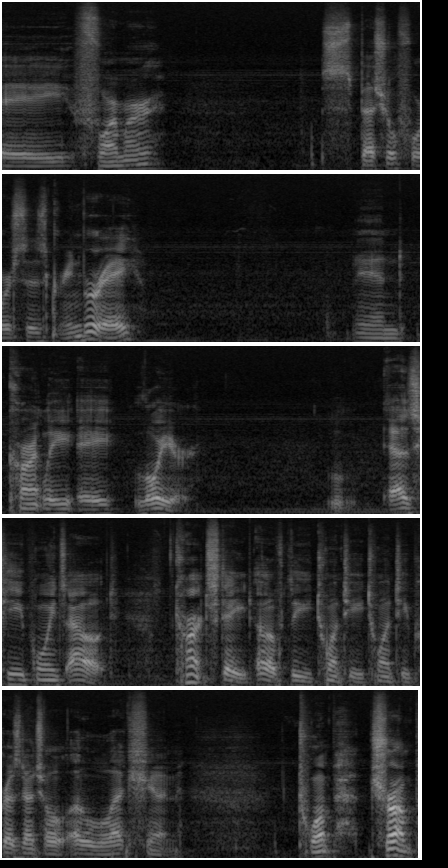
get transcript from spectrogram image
a former Special Forces Green Beret and currently a lawyer. As he points out, current state of the 2020 presidential election. Trump, Trump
